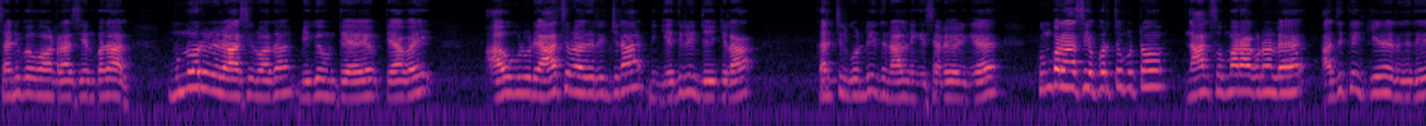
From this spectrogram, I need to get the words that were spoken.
சனி பகவான் ராசி என்பதால் முன்னோர்களுடைய ஆசீர்வாதம் மிகவும் தேவை. அவங்களுடைய ஆசீர்வாதம் இருந்துச்சுன்னா நீங்கள் எதிலையும் ஜெயிக்கலாம். கருத்தில் கொண்டு இந்த நாள் நீங்கள் செலவழிங்க கும்பராசியை பொறுத்த மட்டும் நாள் சுமாராக கூட இல்லை அதுக்கும் கீழே இருக்குது.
